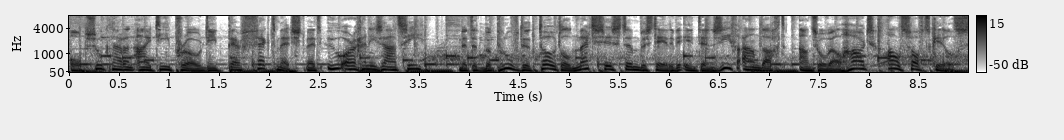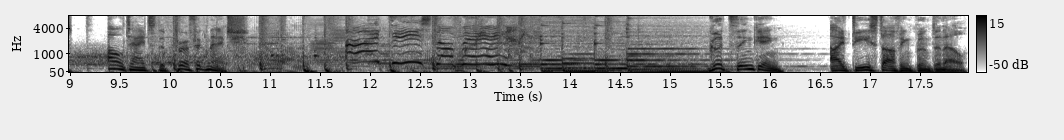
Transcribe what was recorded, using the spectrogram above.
Op zoek naar een IT-pro die perfect matcht met uw organisatie? Met het beproefde Total Match System besteden we intensief aandacht aan zowel hard als soft skills. Altijd de perfect match. IT-staffing. Good thinking. it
